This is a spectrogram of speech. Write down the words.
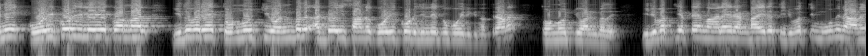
ഇനി കോഴിക്കോട് ജില്ലയിലേക്ക് വന്നാൽ ഇതുവരെ തൊണ്ണൂറ്റി ഒൻപത് അഡ്വൈസ് ആണ് കോഴിക്കോട് ജില്ലയ്ക്ക് പോയിരിക്കുന്നത്. എത്രയാണ്? തൊണ്ണൂറ്റി ഒൻപത് ഇരുപത്തിയെട്ട് നാല് രണ്ടായിരത്തി ഇരുപത്തി മൂന്നിനാണ്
